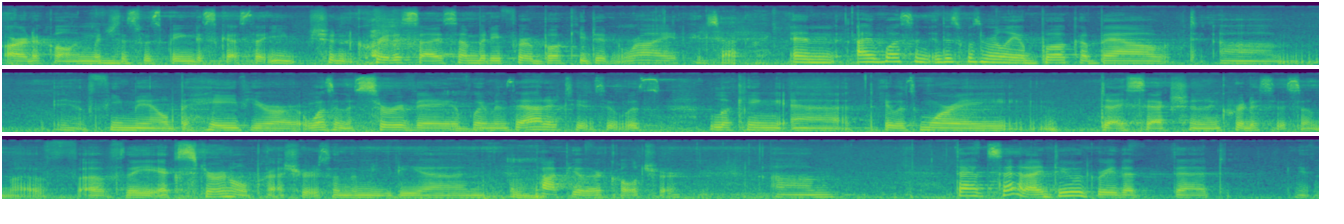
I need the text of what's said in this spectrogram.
article in which this was being discussed that you shouldn't criticize somebody for a book you didn't write. Exactly. And I wasn't. This wasn't really a book about. Um, you know, female behavior, or it wasn't a survey of mm-hmm. women's attitudes. It was looking at, it was more a dissection and criticism of, of the external pressures on the media and mm -hmm. popular culture. Um, that said, I do agree that, that you know,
